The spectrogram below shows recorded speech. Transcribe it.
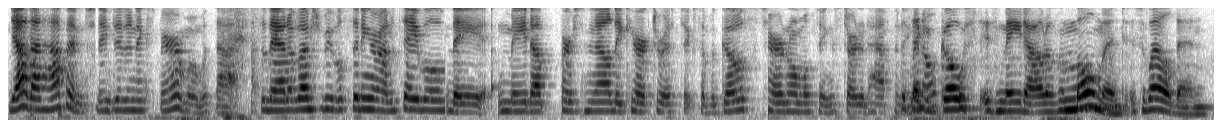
Yeah, that happened. They did an experiment with that. So they had a bunch of people sitting around a table. They made up personality characteristics of a ghost. Paranormal things started happening. But like a ghost is made out of a moment as well then.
